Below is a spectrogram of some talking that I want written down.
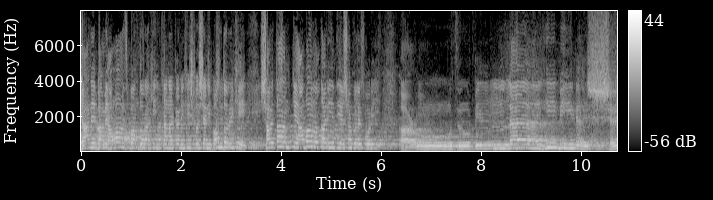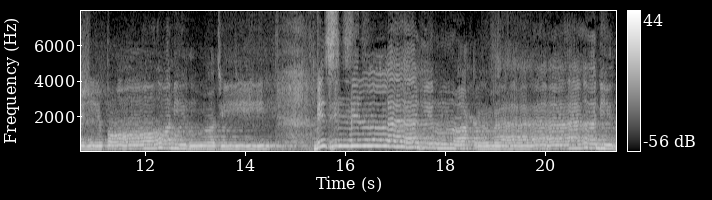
ডানে বামে আওয়াজ বন্ধ রাখি, কানাকানি ফিসফাসানি বন্ধ রেখে শয়তানকে আবারও তাড়িয়ে দিয়ে সকলে পড়ি। আউযু বিল্লাহি মিনাশ শাইতানির রাজিম। বিসমিল্লাহির রাহমানির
